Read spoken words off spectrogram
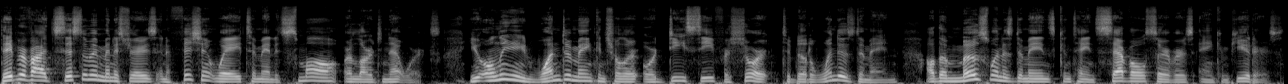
They provide system administrators an efficient way to manage small or large networks. You only need one domain controller or DC for short to build a Windows domain, although most Windows domains contain several servers and computers.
